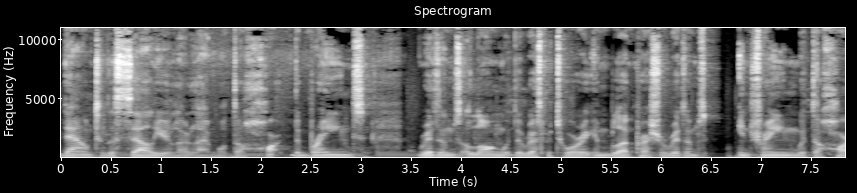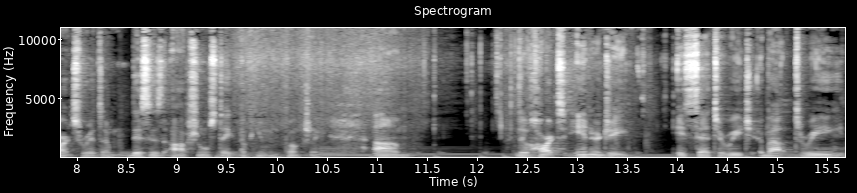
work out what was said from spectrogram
down to the cellular level. The heart, the brain's rhythms, along with the respiratory and blood pressure rhythms, entrain with the heart's rhythm. This is optional state of human functioning. Um, the heart's energy is said to reach about three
